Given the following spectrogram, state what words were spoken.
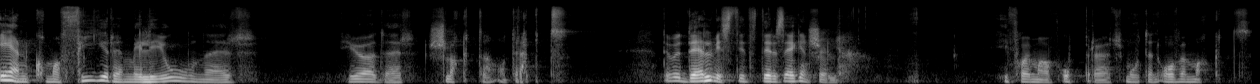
1,4 millioner jøder slakta og drept. Det var delvis deres egen skyld, i form av opprør mot en overmakt.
